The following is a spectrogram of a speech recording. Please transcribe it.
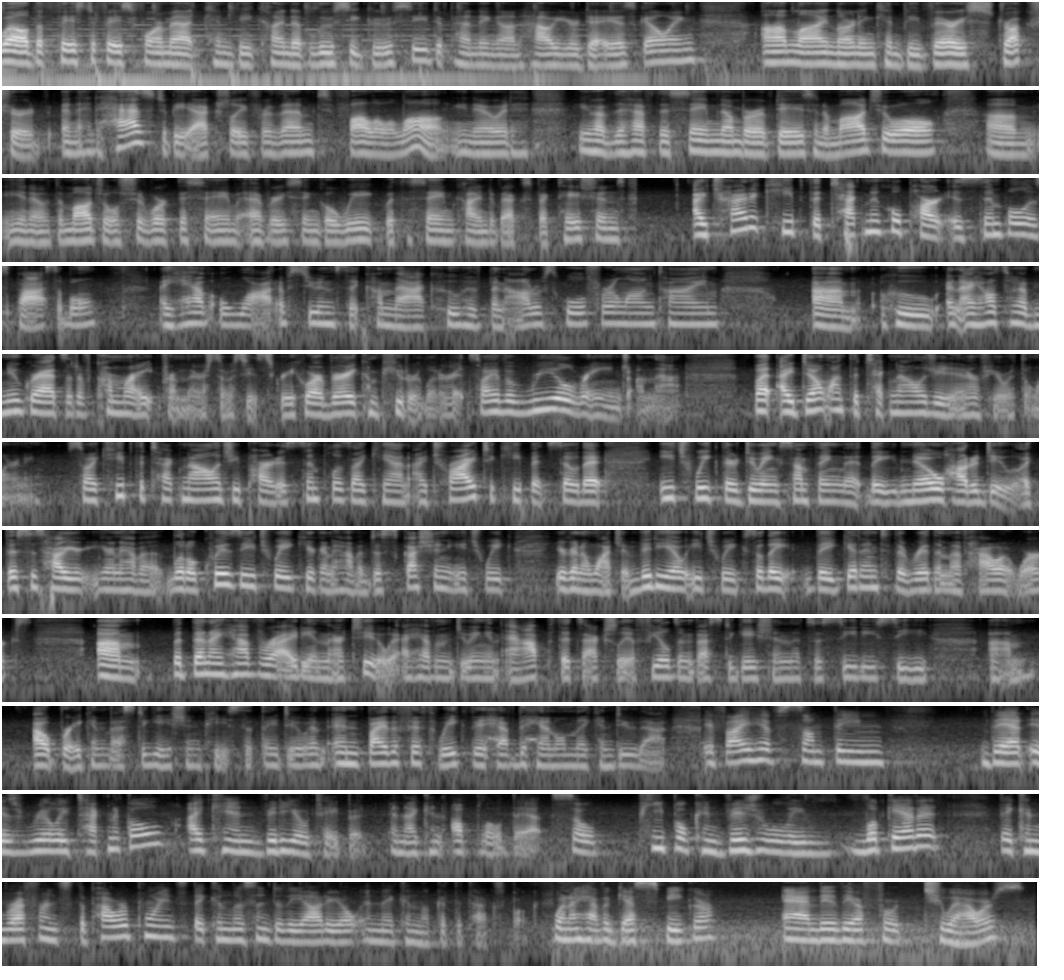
Well, the face-to-face -face format can be kind of loosey-goosey depending on how your day is going. Online learning can be very structured, and it has to be actually for them to follow along. You know, it, you have to have the same number of days in a module. Um, you know, the module should work the same every single week with the same kind of expectations. I try to keep the technical part as simple as possible. I have a lot of students that come back who have been out of school for a long time, um, who, and I also have new grads that have come right from their associate's degree who are very computer literate. So I have a real range on that but I don't want the technology to interfere with the learning. So I keep the technology part as simple as I can. I try to keep it so that each week they're doing something that they know how to do. Like this is how you're, you're gonna have a little quiz each week, you're gonna have a discussion each week, you're gonna watch a video each week. So they, they get into the rhythm of how it works. Um, but then I have variety in there too. I have them doing an app that's actually a field investigation that's a CDC um, outbreak investigation piece that they do. And, and by the fifth week, they have the handle and they can do that. If I have something that is really technical, I can videotape it and I can upload that. So people can visually look at it, they can reference the PowerPoints, they can listen to the audio, and they can look at the textbook. When I have a guest speaker and they're there for two hours,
